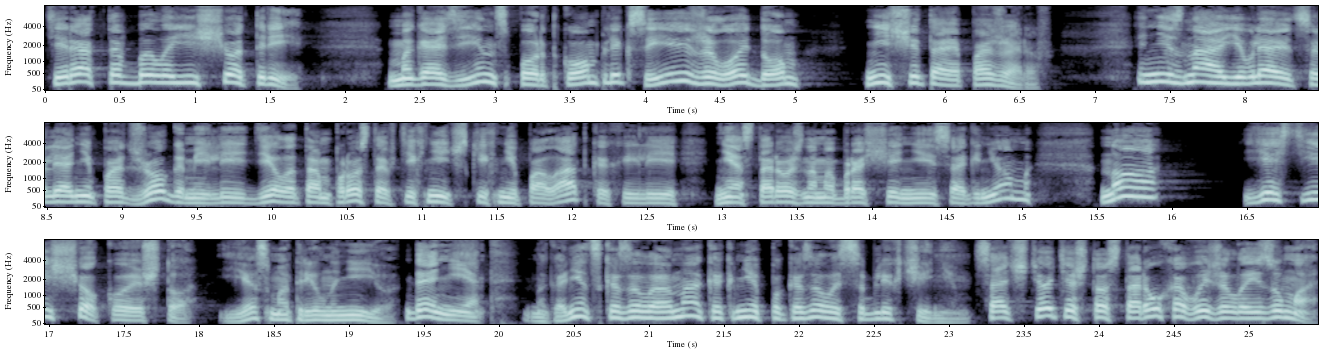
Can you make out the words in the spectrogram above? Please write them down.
Терактов было еще три. Магазин, спорткомплекс и жилой дом, не считая пожаров. Не знаю, являются ли они поджогами, или дело там просто в технических неполадках или неосторожном обращении с огнем, но Есть еще кое-что. Я смотрел на нее. Да нет. Наконец сказала она, как мне показалось, с облегчением. Сочтете, что старуха выжила из ума.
